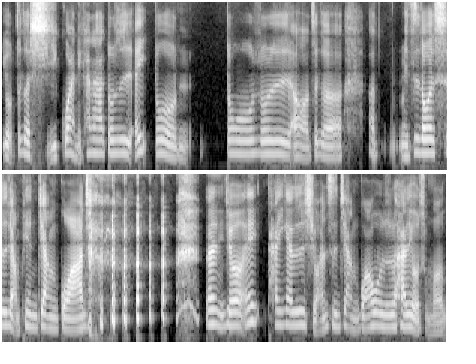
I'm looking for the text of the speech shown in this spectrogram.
有这个习惯。你看他都是，诶，都有，都都是哦，这个呃，每次都会吃两片酱瓜。那你就，诶，他应该是喜欢吃酱瓜，或者说他有什么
